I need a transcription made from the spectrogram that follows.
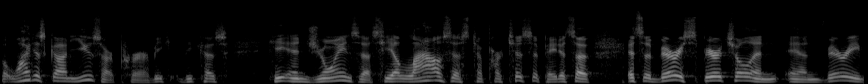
But why does God use our prayer? Because He enjoins us, He allows us to participate. It's a, it's a very spiritual and, and very,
